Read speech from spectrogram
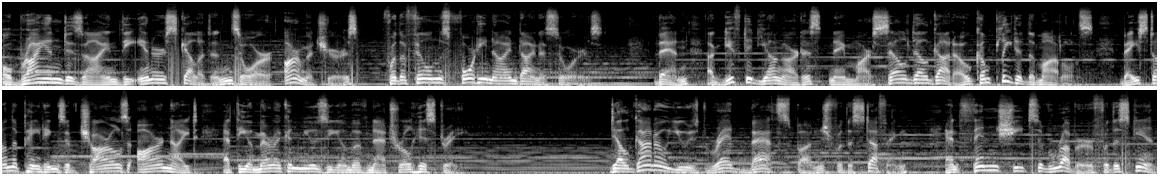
O'Brien designed the inner skeletons, or armatures, for the film's 49 dinosaurs. Then, a gifted young artist named Marcel Delgado completed the models, based on the paintings of Charles R. Knight at the American Museum of Natural History. Delgado used red bath sponge for the stuffing and thin sheets of rubber for the skin.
